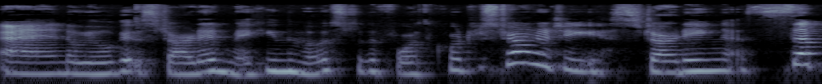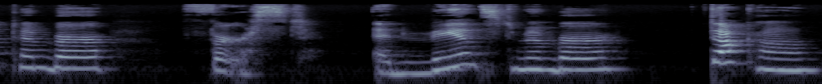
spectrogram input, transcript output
And we will get started making the most of the fourth quarter strategy starting September 1st. Advancedmember.com.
